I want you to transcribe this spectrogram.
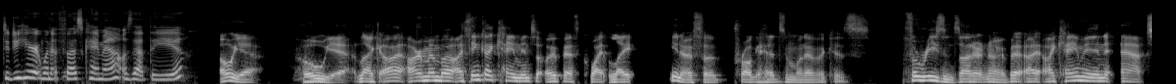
Did you hear it when it first came out? Was that the year? Oh yeah. Oh yeah. Like I, I remember I think I came into Opeth quite late, you know, for prog heads and whatever, because for reasons I don't know. But I, I came in at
